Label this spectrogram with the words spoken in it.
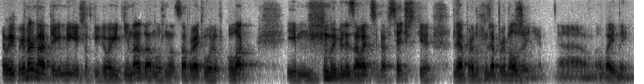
примерно о перемирии все-таки говорить не надо, а нужно собрать волю в кулак и мобилизовать себя всячески для, для продолжения э, войны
